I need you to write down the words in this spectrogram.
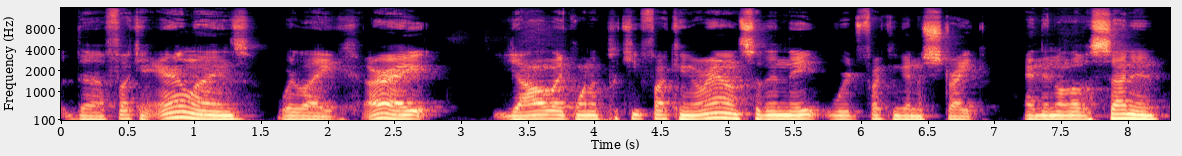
the fucking airlines were like, all right, y'all like want to keep fucking around. So then they were fucking gonna strike. And then all of a sudden,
